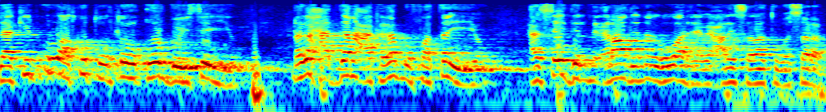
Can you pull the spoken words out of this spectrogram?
laakiin ul aad ku tuurta oo qoorgoysa iyo dhagaxaad ganaca kaga dhufatay iyo can sayd almicraadi nabigu waa reebay calayh salaatu wasalaam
